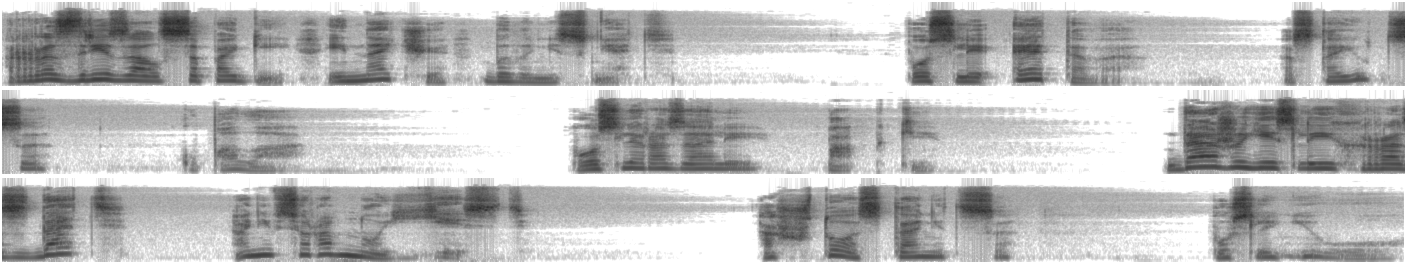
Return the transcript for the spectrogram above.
разрезал сапоги, иначе было не снять. После этого остаются купола. После Розалии — папки. Даже если их раздать, они все равно есть. А что останется после него?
